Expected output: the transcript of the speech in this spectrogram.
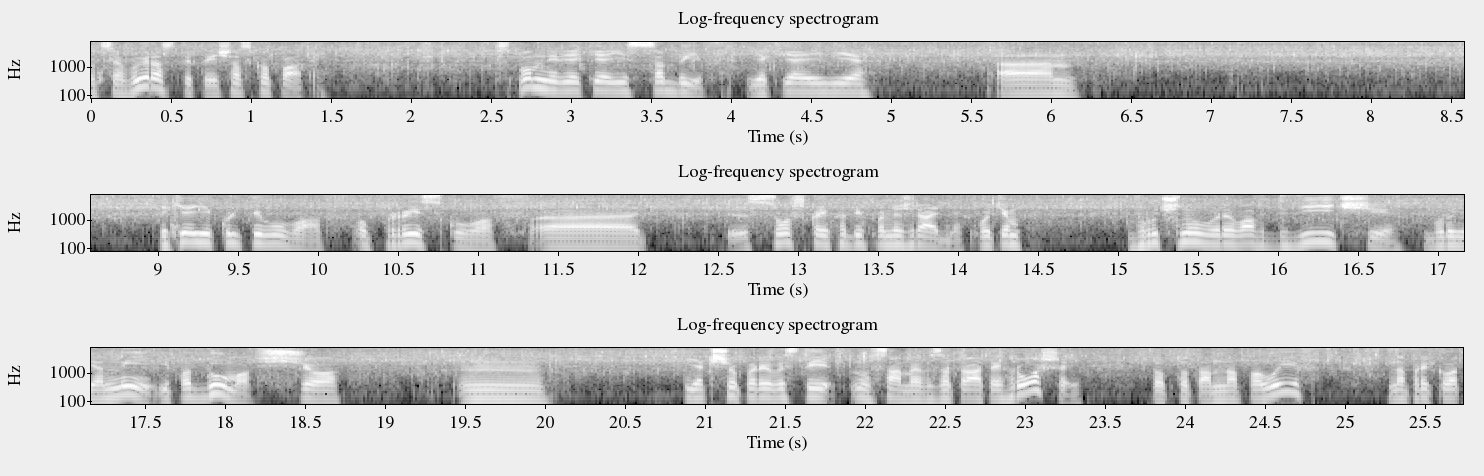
оце виростити і зараз копати. Вспомнив, як я її садив, як я її. Е, як я її культивував, оприскував, е, сошкою ходив по міжряднях. Потім вручну виривав двічі бур'яни і подумав, що. Якщо перевести ну, саме в затрати грошей, тобто там на полив, наприклад,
